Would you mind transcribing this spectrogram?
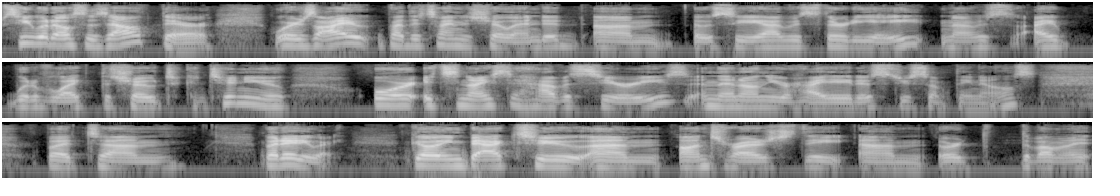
See what else is out there. Whereas I, by the time the show ended, um, OC, I was 38, and I was, I would have liked the show to continue. Or it's nice to have a series, and then on your hiatus do something else. But, um, but anyway, going back to um, Entourage, the um, or the bat, mi-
